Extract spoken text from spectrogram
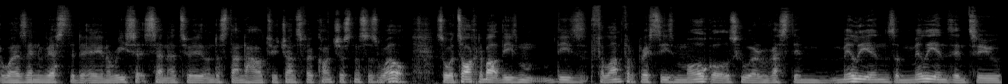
was invested in a research center to understand how to transfer consciousness as well. So we're talking about these these philanthropists, these moguls who are investing millions and millions into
